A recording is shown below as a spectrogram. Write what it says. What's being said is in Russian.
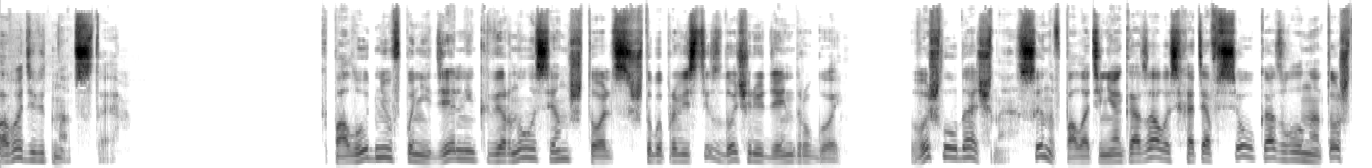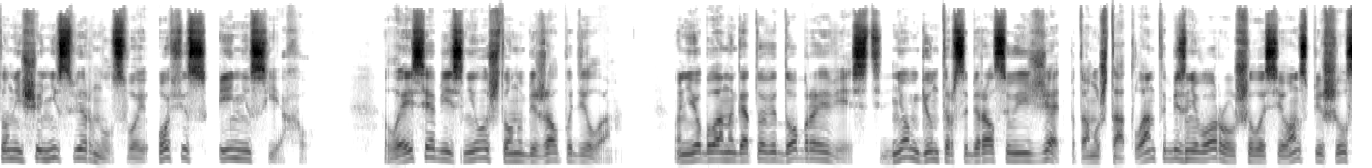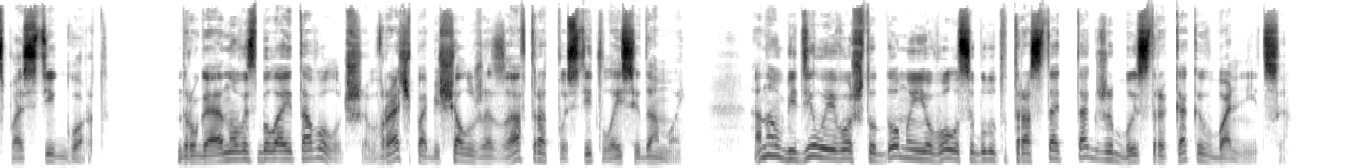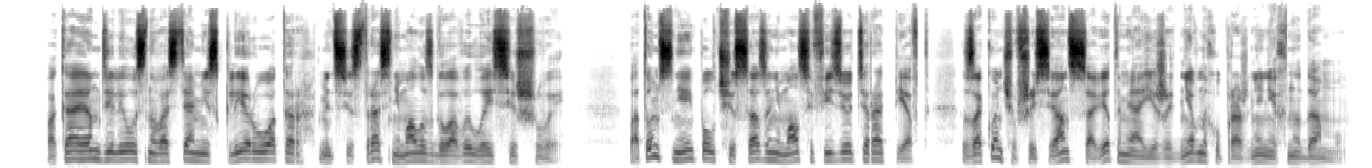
Глава 19 К полудню в понедельник вернулась Энн Штольц, чтобы провести с дочерью день-другой. Вышло удачно, сына в палате не оказалось, хотя все указывало на то, что он еще не свернул свой офис и не съехал. Лейси объяснила, что он убежал по делам. У нее была наготове добрая весть. Днем Гюнтер собирался уезжать, потому что Атланта без него рушилась, и он спешил спасти город. Другая новость была и того лучше. Врач пообещал уже завтра отпустить Лейси домой. Она убедила его, что дома ее волосы будут отрастать так же быстро, как и в больнице. Пока Энн делилась новостями из Клируотер, медсестра снимала с головы Лейси швы. Потом с ней полчаса занимался физиотерапевт, закончивший сеанс советами о ежедневных упражнениях на дому.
